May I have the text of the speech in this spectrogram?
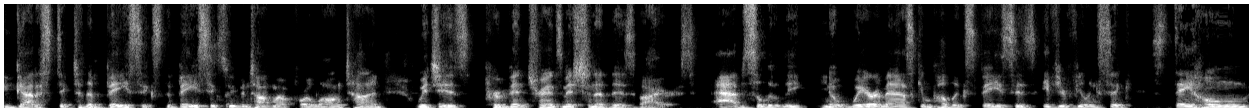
you've got to stick to the basics the basics we've been talking about for a long time which is prevent transmission of this virus. Absolutely you know wear a mask in public spaces. If you're feeling sick stay home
